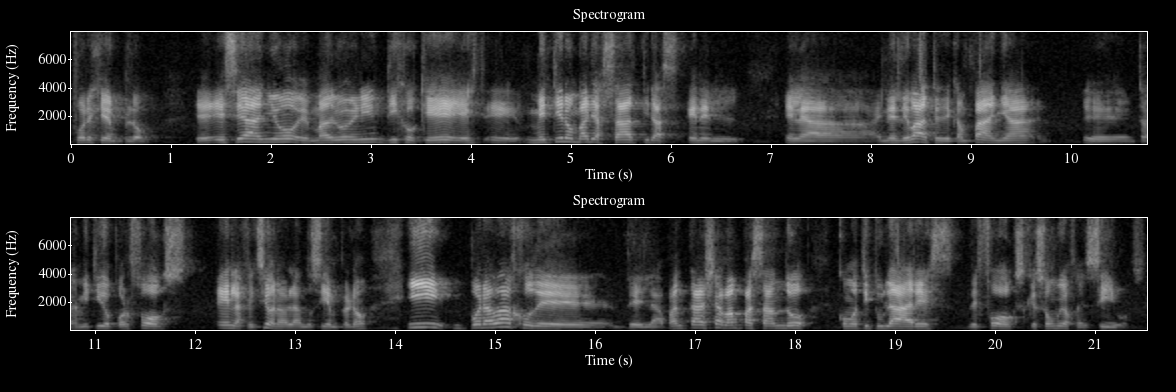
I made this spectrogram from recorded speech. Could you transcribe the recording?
Por ejemplo, eh, ese año eh, Matt Groening dijo que eh, metieron varias sátiras en el, en, el debate de campaña transmitido por Fox, en la ficción hablando siempre, ¿no? Y por abajo de, de la pantalla van pasando como titulares de Fox que son muy ofensivos.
